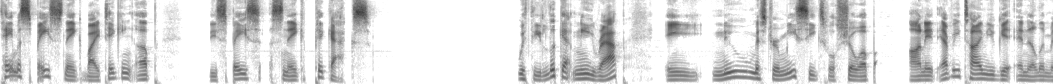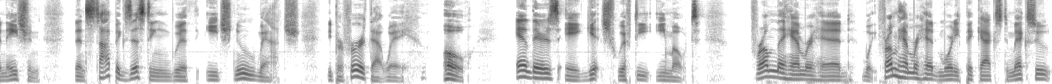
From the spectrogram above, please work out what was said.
tame a space snake by taking up the Space Snake Pickaxe. With the Look at Me wrap, a new Mr. Meeseeks will show up on it every time you get an elimination, then stop existing with each new match. They prefer it that way. Oh, and there's a Get Swifty emote. From the Hammerhead, wait, from Hammerhead Morty Pickaxe to Mech Suit,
